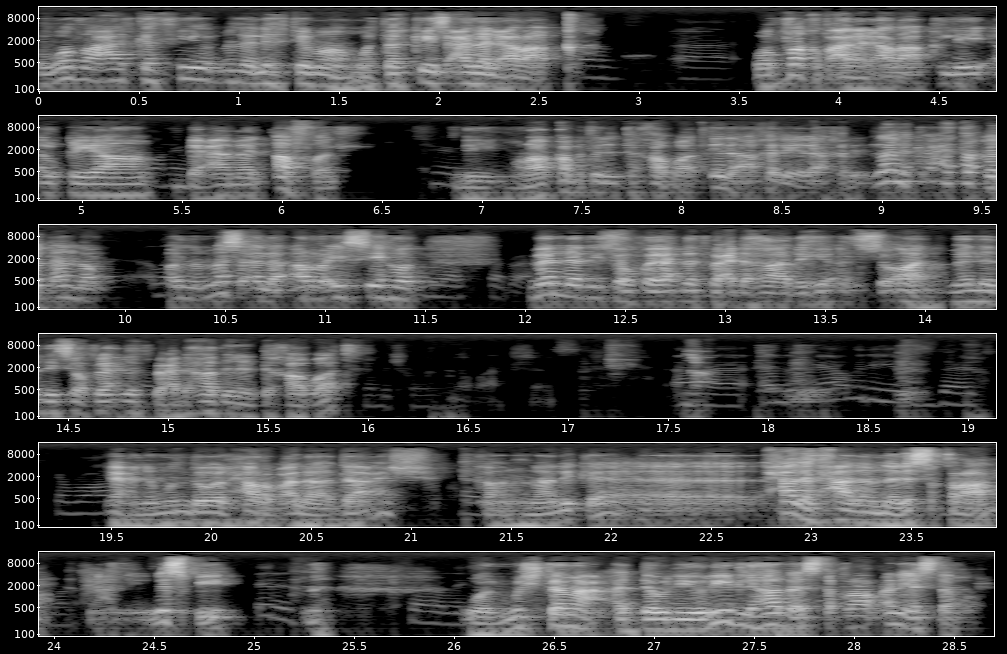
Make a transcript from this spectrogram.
وضع الكثير من الاهتمام والتركيز على العراق والضغط على العراق للقيام بعمل أفضل لمراقبة الانتخابات إلى آخره إلى آخره، لذلك أعتقد أن المسألة الرئيسية هو ما الذي سوف يحدث بعد هذه السؤال ما الذي سوف يحدث بعد هذه الانتخابات نعم. يعني منذ الحرب على داعش كان هنالك آه، حدث حالة من الاستقرار يعني نسبي. والمجتمع الدولي يريد لهذا الاستقرار أن يستمر.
